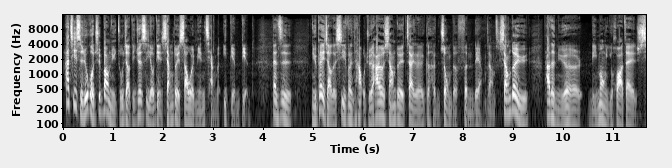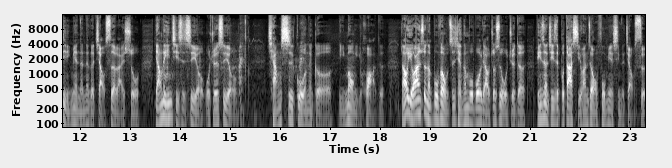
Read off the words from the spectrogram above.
她其实如果去报女主角，的确是有点相对稍微勉强了一点点，但是。女配角的戏份，她我觉得她又相对占了一个很重的分量，这样子。相对于她的女儿李梦怡画在戏里面的那个角色来说，杨丽英其实是有，我觉得是有强势过那个李梦怡画的。然后尤安顺的部分，我之前跟波波聊，就是我觉得评审其实不大喜欢这种负面型的角色，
